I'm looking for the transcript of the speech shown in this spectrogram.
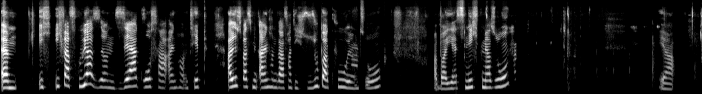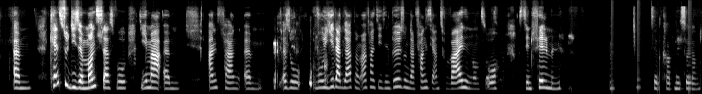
Ähm, ich, ich war früher so ein sehr großer Einhorn-Tipp. Alles, was mit Einhorn war, fand ich super cool und so. Aber jetzt nicht mehr so. Ja. Ähm, kennst du diese Monsters, wo die immer ähm, anfangen, ähm, also wo jeder glaubt am Anfang, sie sind böse und dann fangen sie an zu weinen und so. Aus den Filmen. Ist jetzt gerade nicht so ganz.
